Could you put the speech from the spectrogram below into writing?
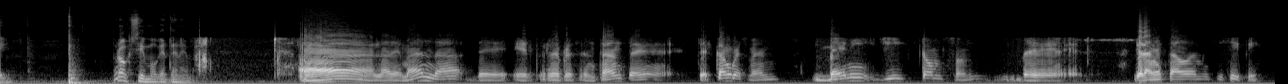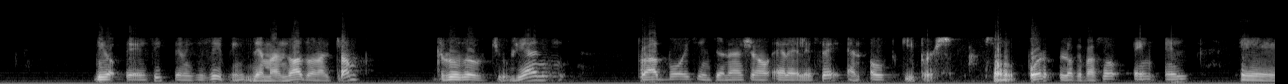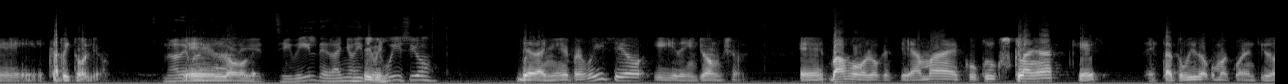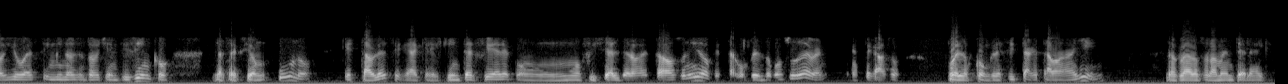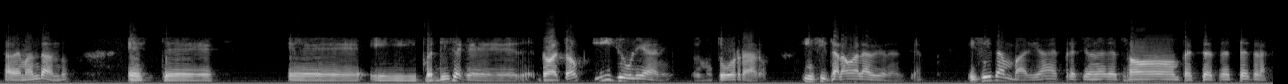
Próximo que tenemos. Ah, la demanda del representante del congressman Benny G. Thompson, de gran estado de Mississippi, digo, eh, sí, de Mississippi, demandó a Donald Trump, Rudolph Giuliani, Proud Boys International LLC and Oath Keepers. Son por lo que pasó en el eh, Capitolio. Una demanda eh, civil de daños y perjuicios. De daños y perjuicios y de injunction. Es bajo lo que se llama el Ku Klux Klan Act, que es estatuido como el 42 USC 1985, la sección 1 que establece que aquel que interfiere con un oficial de los Estados Unidos que está cumpliendo con su deber, en este caso, pues los congresistas que estaban allí, no claro, solamente él es el que está demandando, este eh, y pues dice que Donald Trump y Giuliani, no estuvo raro, incitaron a la violencia. Y citan varias expresiones de Trump, etcétera, etcétera.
